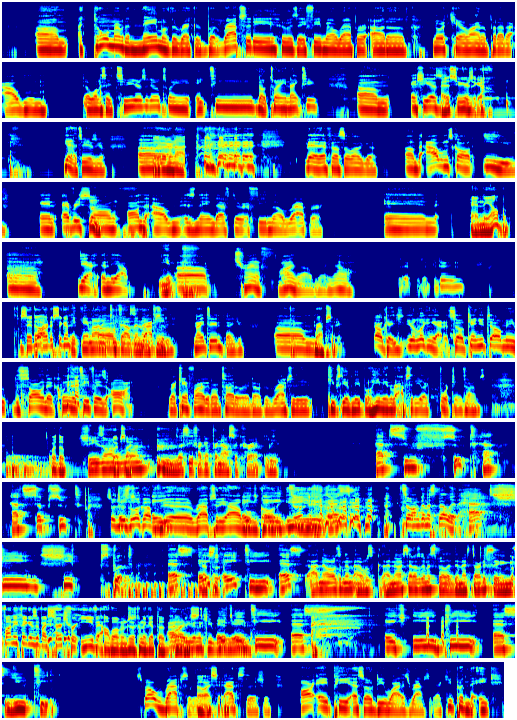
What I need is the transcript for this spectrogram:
um, I don't remember the name of the record, but Rapsody, who is a female rapper out of North Carolina, put out an album. I want to say two years ago, 2018, no, 2019. Um, and she has, That is two years ago. yeah, two years ago. Uh, Believe it or not. yeah, that felt so long ago. Um, the album's called Eve, and every song on the album is named after a female rapper. And and the album. uh, yeah, and the album. Yep. Uh, trying to find the album right now. Du-du-du-du-du. Say the What? artist again. It came out Uh, in 2019. Rapsody. 19, thank you. Um, Rapsody. Okay, you're looking at it. So, can you tell me the song that Queen Latifah is on? 'Cause I can't find it on title right now because Rhapsody keeps giving me Bohemian Rhapsody like 14 times. Or the She's on Website. one. Let's see if I can pronounce it correctly. Hatsufsuit. Hat, Hatsupsuit. So just H- look up A- the Rapsody album H called A T E. S. So I'm gonna spell it. Hat she she split. S H A T S. I know I was gonna. I was. I know I said I was gonna spell it. Then I started saying the funny thing is, if I search for Eve album, I'm just gonna get the I know you're gonna keep H getting A T S H E P S U T. spell Rhapsody. Oh, I see. That's the issue. R A P S O D Y is Rapsody. I keep putting the H.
